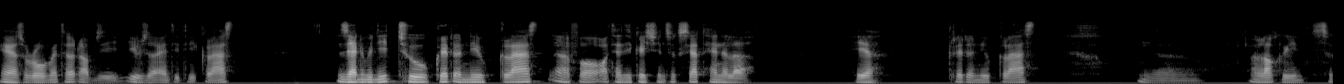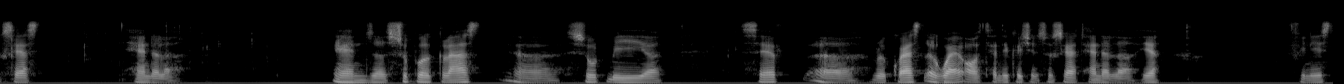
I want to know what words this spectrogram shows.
has role method of the user entity class. Then we need to create a new class uh, for authentication success handler. Here, create a new class. Uh, login success handler. And the super class uh, should be uh, save uh, request aware authentication success handler. Here finished.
